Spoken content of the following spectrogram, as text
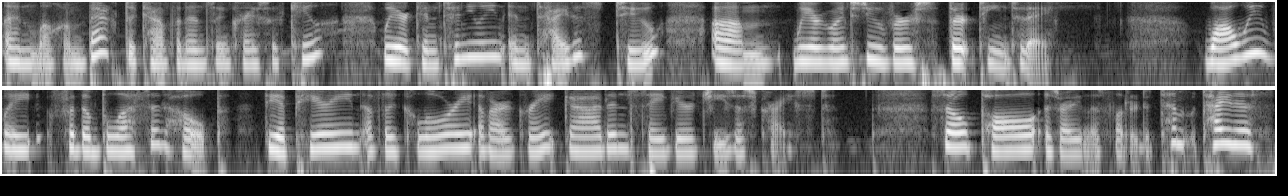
and welcome back to Confidence in Christ with Kala. We are continuing in Titus 2. Um, we are going to do verse 13 today. While we wait for the blessed hope, the appearing of the glory of our great God and Savior Jesus Christ. So Paul is writing this letter to Tim- Titus,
